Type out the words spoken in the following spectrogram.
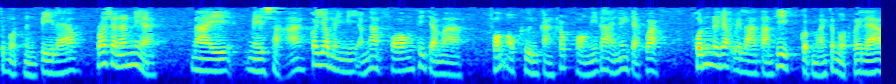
กำหนดหนึ่งปีแล้ว เพราะฉะนั้นเนี่ยในเมษาก็ย่อมไม่มีอำนาจฟ้องที่จะมาฟ้องเอาคืนการครอบครองนี้ได้ เนื่องจากว่าพ้นระยะเวลาตามที่กฎหมายกำหนดไว้แล้ว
